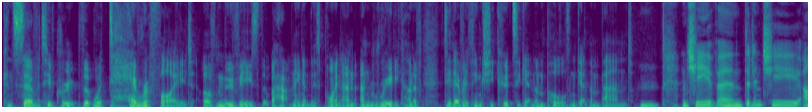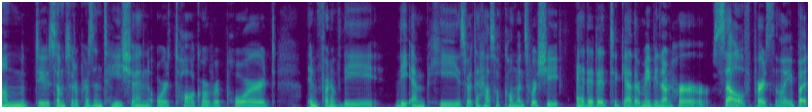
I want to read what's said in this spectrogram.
conservative group that were terrified of movies that were happening at this point and and really kind of did everything she could to get them pulled and get them banned. And she even didn't she um do some sort of presentation or talk or report in front of the the MPs or the House of Commons where she edited together, maybe not herself personally, but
